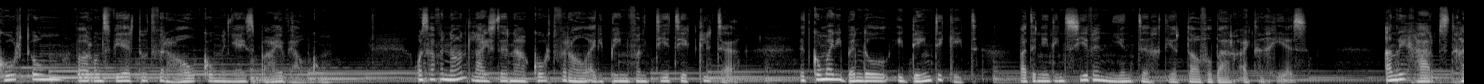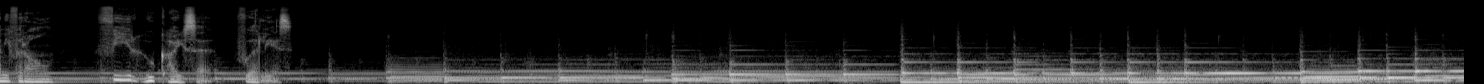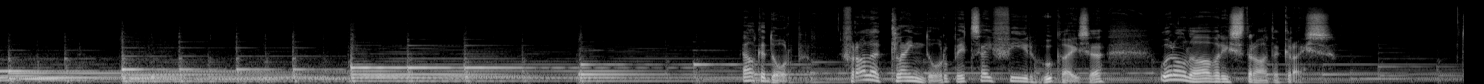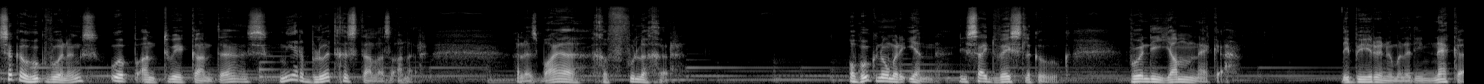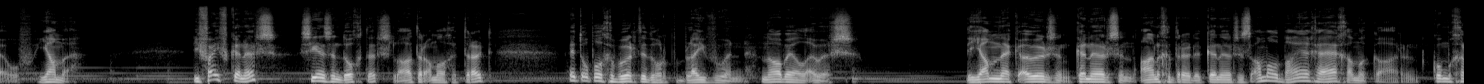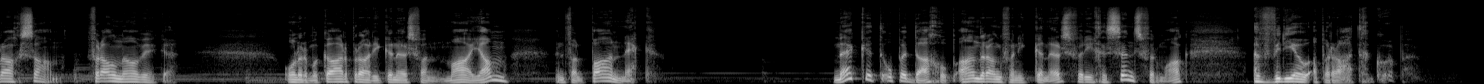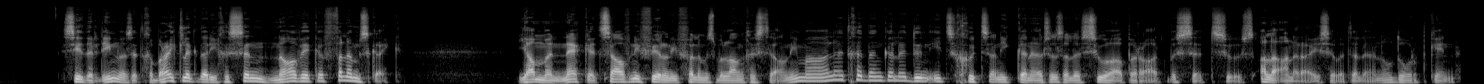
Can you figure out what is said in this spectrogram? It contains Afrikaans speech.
Jy kortom waar ons weer tot verhaal kom en jy's baie welkom. Ons gaan vanaand luister na 'n kort verhaal uit die pen van TT Kloete. Dit kom uit die bundel Identikit wat in 1997 deur Tafelberg uitgegee is. Andri Herbst gaan die verhaal Vier Hoekhuise voorlees. Elke dorp, veral 'n klein dorp, het sy vier hoekhuise oral daar waar die strate kruis. Sulke hoekwonings, oop aan twee kante, is meer blootgestel as ander. Hulle is baie gevoeliger. Op hoek nommer 1, die suidwestelike hoek, woon die Jamnekke. Die bure noem hulle die Nekke of Jamme. Die vyf kinders, seuns en dogters, later almal getroud, het op hul geboortedorp bly woon, naby hul ouers. Die Jamnek ouers en kinders en aangetroude kinders is almal baie geheg aan mekaar en kom graag saam, veral naweke. Onder mekaar praat die kinders van Ma Jam en van Pa Nek. Nek het op 'n dag op aandrang van die kinders vir die gesinsvermaak 'n videoapparaat gekoop. Sedertdien was dit gebruiklik dat die gesin naweke films kyk. Jam en Nek het self nie veel in die films belang gestel nie, maar hulle het gedink hulle doen iets goeds aan die kinders as hulle so 'n apparaat besit, soos alle ander huise wat hulle in hul dorp ken.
